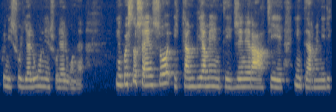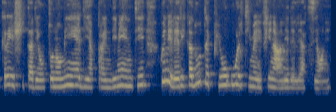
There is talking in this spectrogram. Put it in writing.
quindi sugli alunni e sulle alunne. In questo senso i cambiamenti generati in termini di crescita, di autonomie, di apprendimenti, quindi le ricadute più ultime e finali delle azioni.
